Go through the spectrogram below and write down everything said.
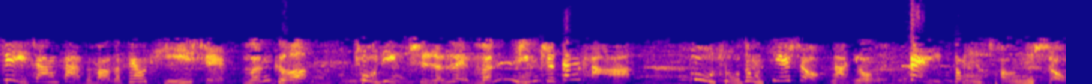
这张大字报的标题是“文革注定是人类文明之灯塔”。不主动接受，那就被动承受。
